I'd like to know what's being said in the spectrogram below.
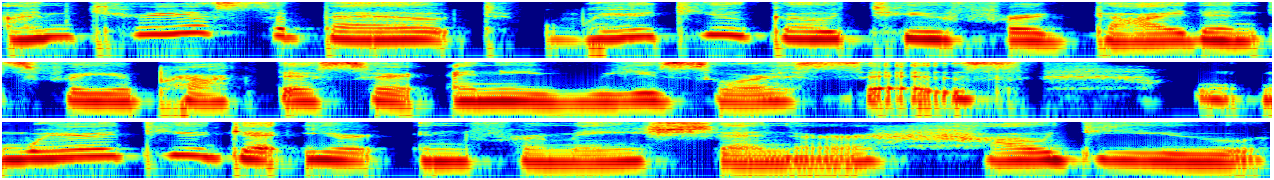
I'm curious about where do you go to for guidance for your practice or any resources? Where do you get your information or how do you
